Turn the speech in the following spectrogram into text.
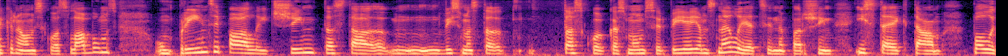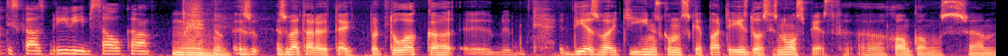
ekonomiskos labumus, un principā līdz šim tas tā vismaz tā tas, ko, kas mums ir pieejams, neliecina par šīm izteiktām politiskās brīvības alkām. Mm. Nu, es, es gribētu arī teikt par to, ka eh, diez vai Ķīnas komunistiskajai partijai izdosies nospiest uh, Hongkongas um,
